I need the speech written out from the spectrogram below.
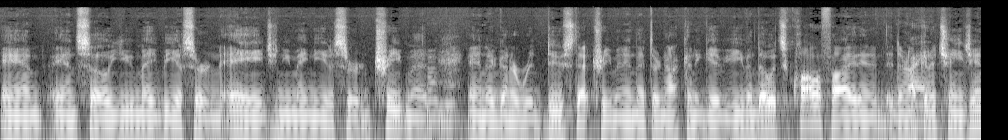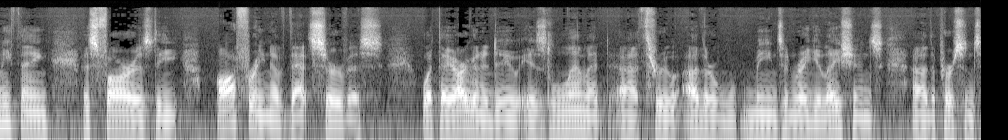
and and so you may be a certain age and you may need a certain treatment mm -hmm. and they're going to reduce that treatment in that they're not going to give you even though it's qualified and they're not right. going to change anything as far as the offering of that service what they are going to do is limit uh, through other means and regulations uh, the person's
